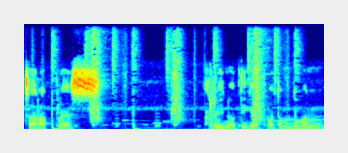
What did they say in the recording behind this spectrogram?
cara flash Reno 3 Pro teman-teman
